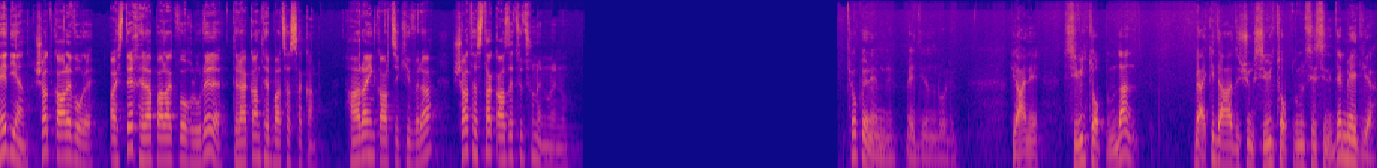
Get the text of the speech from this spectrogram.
Մեդիան շատ կարևոր է։ Այստեղ հրապարակվող լուրերը դրական թե բացասական հանրային կարծիքի վրա շատ հստակ ազդեցություն են ունենում։ Çok önemli medyanın rolü. Yani sivil toplumdan belki daha da çünkü sivil toplumun sesini de medya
